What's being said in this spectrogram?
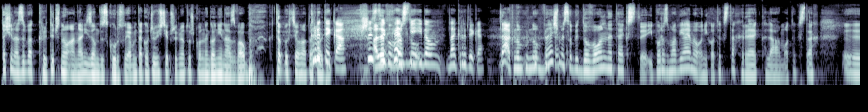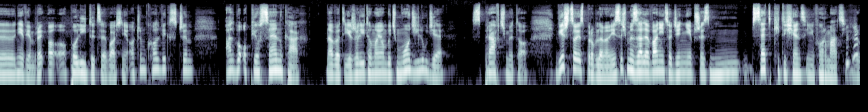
To się nazywa krytyczną analizą dyskursu. Ja bym tak oczywiście przedmiotu szkolnego nie nazwał, bo kto by chciał na to chodzić. krytyka. Wszyscy Ale chętnie prostu- idą na krytykę. Tak, no, no weźmy sobie dowolne teksty i porozmawiajmy o nich, o tekstach reklam, o tekstach, yy, nie wiem, o, o polityce właśnie, o czymkolwiek z czym, albo o piosenkach, nawet jeżeli to mają być młodzi ludzie. Sprawdźmy to. Wiesz, co jest problemem? Jesteśmy zalewani codziennie przez setki tysięcy informacji. Że,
